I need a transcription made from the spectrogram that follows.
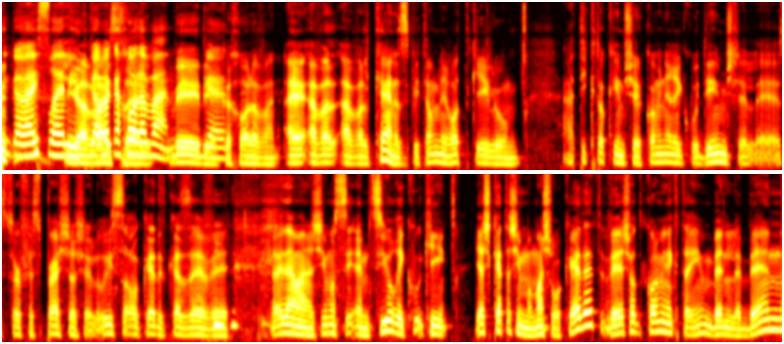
גאווה ישראלית, גאווה גאווה כחול לבן. בדיוק, כן. כחול לבן. אבל, אבל כן, אז פתאום לראות כאילו, היה טיק טוקים של כל מיני ריקודים של uh, surface pressure, של לואיסה רוקדת כזה, ולא יודע מה, אנשים עושים, המציאו ריקוד, כי יש קטע שהיא ממש רוקדת, ויש עוד כל מיני קטעים בין לבין.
